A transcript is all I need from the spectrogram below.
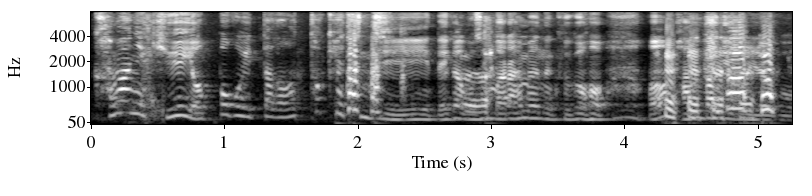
가만히 기회 엿보고 있다가 어떻게든지 내가 무슨 말 하면은 그거 어 반박해 보려고.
